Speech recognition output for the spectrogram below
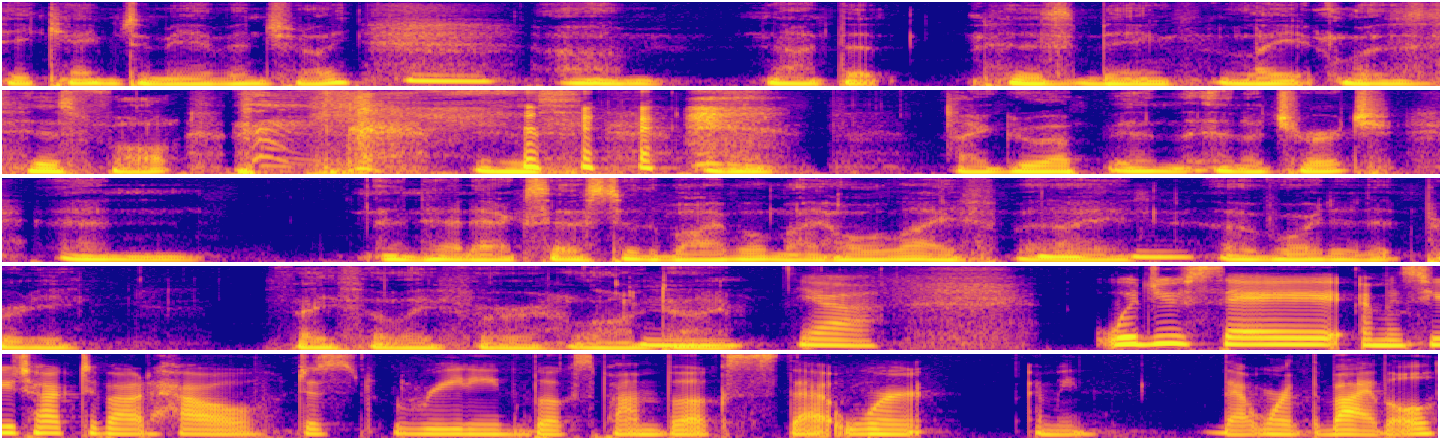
he came to me eventually. Mm. Um, not that his being late was his fault. Was, uh, I grew up in, in a church and and had access to the Bible my whole life, but. I avoided it pretty faithfully for a long Mm, time. Yeah. Would you say, I mean, so you talked about how just reading books upon books that weren't, I mean, that weren't the Bible,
